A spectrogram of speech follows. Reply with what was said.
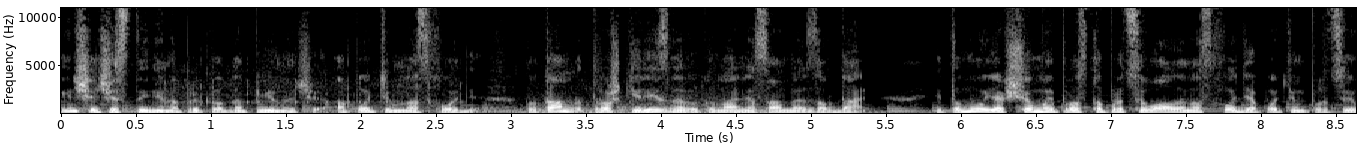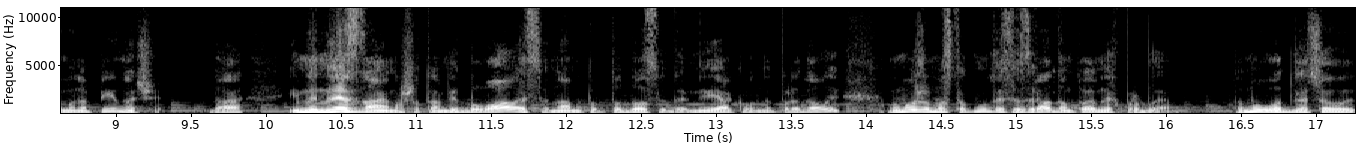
іншій частині, наприклад, на півночі, а потім на сході, то там трошки різне виконання саме завдань. І тому, якщо ми просто працювали на сході, а потім працюємо на півночі, да, і ми не знаємо, що там відбувалося, нам тобто досвіду ніякого не передали, ми можемо стикнутися з рядом певних проблем. Тому от для цього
